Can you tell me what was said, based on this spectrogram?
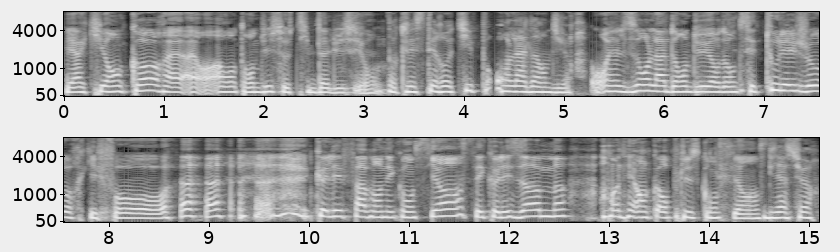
et à qui encore a, a entendu ce type d'allusion. Donc les stéréotypes ont la dent dure. Elles ont la dent dure, donc c'est tous les jours qu'il faut que les femmes en aient conscience et que les hommes on est encore plus conscience. Bien sûr.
